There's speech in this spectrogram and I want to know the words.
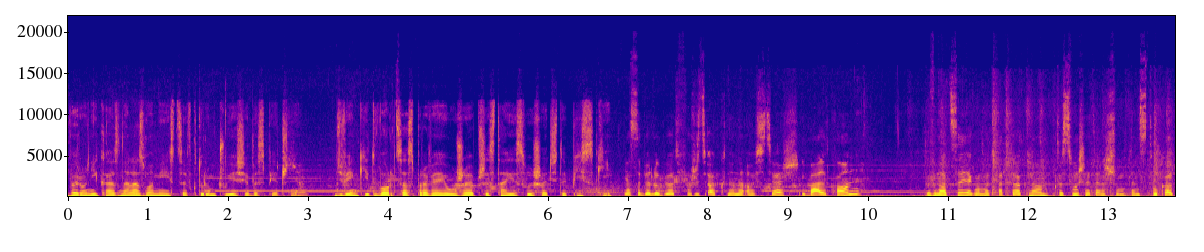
Weronika znalazła miejsce, w którym czuje się bezpiecznie. Dźwięki dworca sprawiają, że przestaje słyszeć te piski. Ja sobie lubię otworzyć okno na oścież i balkon. W nocy, jak mam otwarte okno, to słyszę ten szum, ten stukot.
